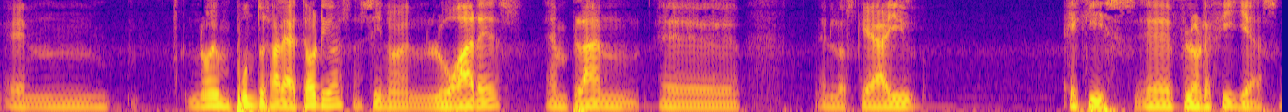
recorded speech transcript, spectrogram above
en, no en puntos aleatorios, sino en lugares, en plan, eh, en los que hay X eh, florecillas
